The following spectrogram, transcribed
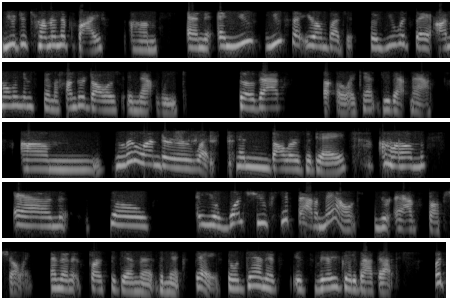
you determine the price, um, and and you you set your own budget. So you would say, I'm only going to spend hundred dollars in that week. So that's oh, I can't do that math. Um, a little under what ten dollars a day, um, and so you know once you've hit that amount, your ad stops showing, and then it starts again the, the next day. So again, it's it's very good about that. But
